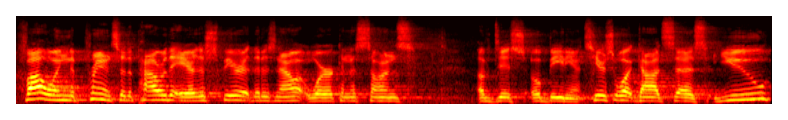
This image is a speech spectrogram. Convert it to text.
following the prince of the power of the air, the spirit that is now at work in the sons of disobedience. Here's what God says You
